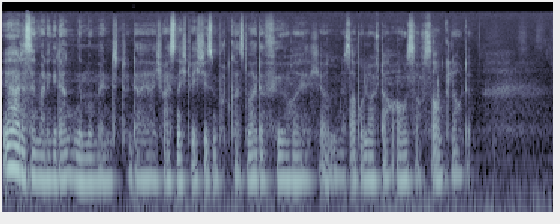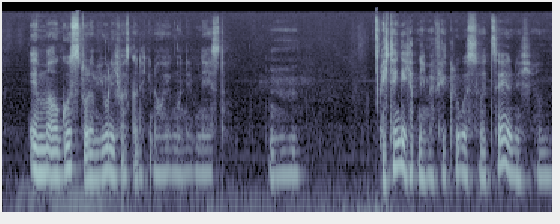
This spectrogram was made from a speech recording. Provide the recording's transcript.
Ja, das sind meine Gedanken im Moment. Von daher, ich weiß nicht, wie ich diesen Podcast weiterführe. Ich, ähm, das Abo läuft auch aus auf Soundcloud im August oder im Juli, ich weiß gar nicht genau, irgendwann demnächst. Mhm. Ich denke, ich habe nicht mehr viel Kluges zu erzählen. Ich, ähm,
